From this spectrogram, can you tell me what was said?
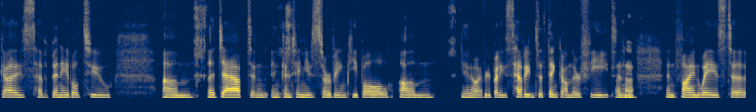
guys have been able to um, adapt and, and continue serving people. Um, you know, everybody's having to think on their feet and Mhm. and find ways to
